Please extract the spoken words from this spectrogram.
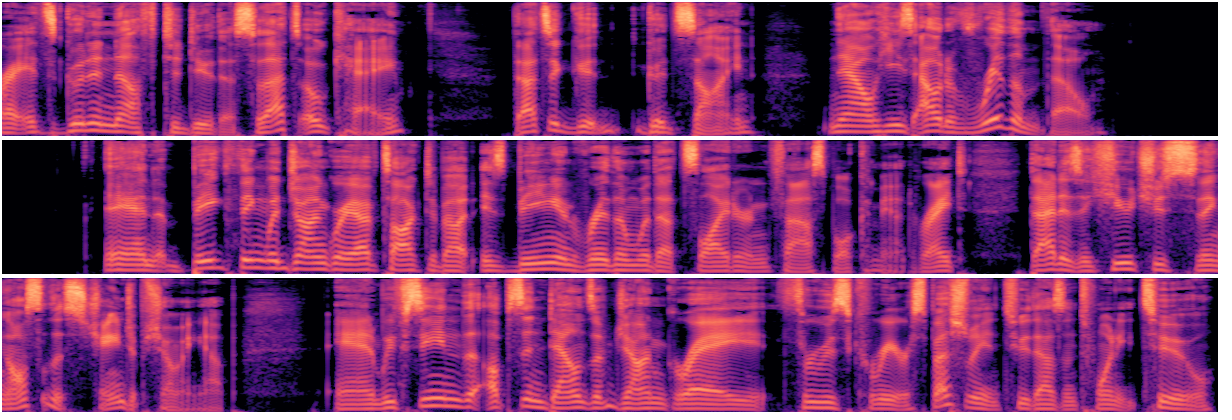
right? It's good enough to do this. So that's okay. That's a good good sign. Now he's out of rhythm though. And a big thing with Jon Gray I've talked about is being in rhythm with that slider and fastball command, right? That is a huge, huge thing. Also, this changeup showing up. And we've seen the ups and downs of Jon Gray through his career, especially in 2022.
